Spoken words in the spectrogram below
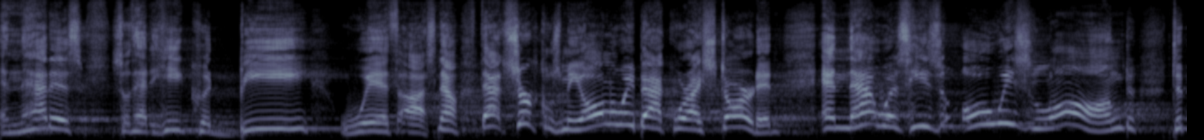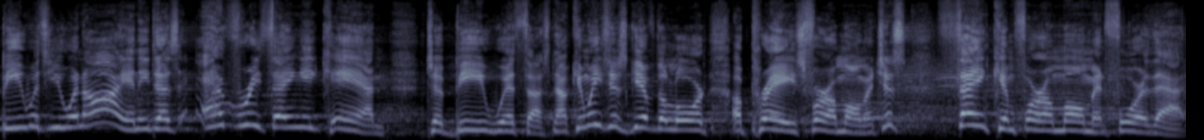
and that is so that he could be with us. Now, that circles me all the way back where I started, and that was He's always longed to be with you and I, and He does everything He can to be with us. Now, can we just give the Lord a praise for a moment? Just thank Him for a moment for that.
